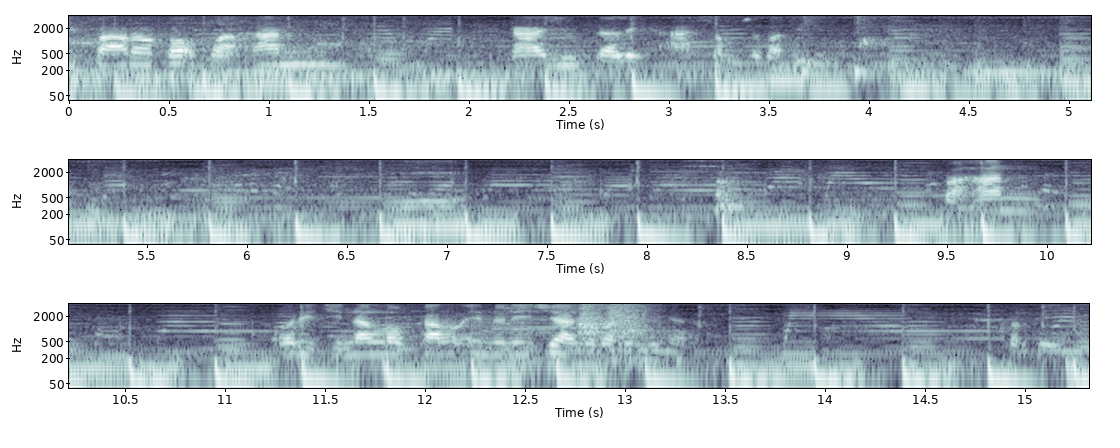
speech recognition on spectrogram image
di parokok bahan kayu galih asam sobat ini bahan original lokal Indonesia sobat intinya seperti ini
